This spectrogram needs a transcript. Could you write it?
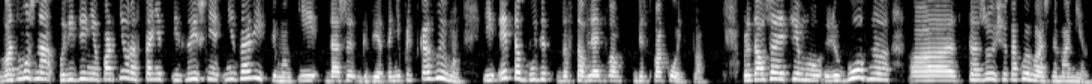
Возможно, поведение партнера станет излишне независимым и даже где-то непредсказуемым, и это будет доставлять вам беспокойство. Продолжая тему любовную, а, скажу еще такой важный момент.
